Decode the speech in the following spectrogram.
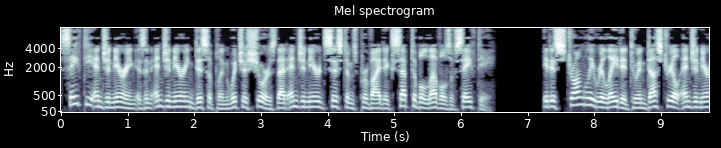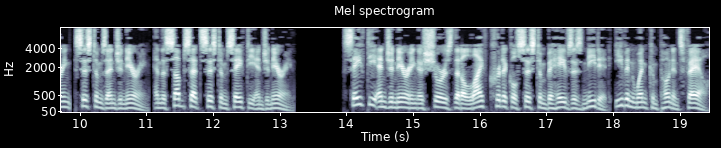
Safety engineering is an engineering discipline which assures that engineered systems provide acceptable levels of safety. It is strongly related to industrial engineering, systems engineering, and the subset system safety engineering. Safety engineering assures that a life-critical system behaves as needed, even when components fail.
